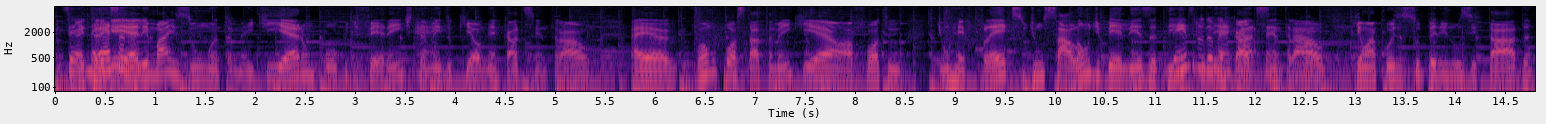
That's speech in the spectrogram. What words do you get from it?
você, eu entreguei essa... ela e mais uma também, que era um pouco diferente também É. do que é o Mercado Central. É, vamos postar também que é uma foto de um reflexo de um salão de beleza dentro, Dentro do Mercado, Mercado Central, Central. que é uma coisa super inusitada.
